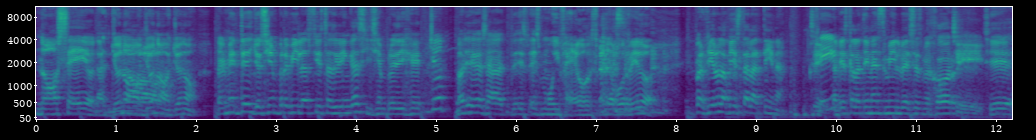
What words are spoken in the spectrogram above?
No sé, sea, yo no, No. yo no, yo no. Realmente yo siempre vi las fiestas gringas y siempre dije, Yo- María, o sea, es, es muy feo, es muy aburrido. Prefiero la fiesta latina. Sí. La fiesta latina es mil veces mejor. Sí. Sí, eh,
